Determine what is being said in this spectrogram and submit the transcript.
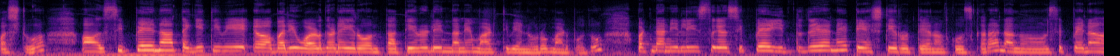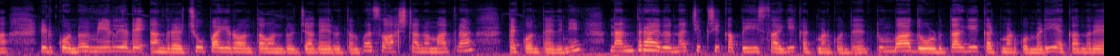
ಫಸ್ಟು ಸಿಪ್ಪೆನ ತೆಗಿತೀವಿ ಬರೀ ಒಳಗಡೆ ಇರೋವಂಥ ತಿರುಳಿಂದನೇ ಮಾಡ್ತೀವಿ ಅನ್ನೋರು ಮಾಡ್ಬೋದು. ಬಟ್ ನಾನಿಲ್ಲಿ ಸಿಪ್ಪೆ ಇದ್ದದೇ ಟೇಸ್ಟ್ ಇರುತ್ತೆ ಅನ್ನೋದಕ್ಕೋಸ್ಕರ ನಾನು ಸಿಪ್ಪೆನ ಇಟ್ಕೊಂಡು ಮೇಲ್ಗಡೆ ಅಂದರೆ ಚೂಪಾಗಿರೋವಂಥ ಒಂದು ಜಾಗ ಇರುತ್ತಲ್ವ ಸೊ ಅಷ್ಟನ್ನು ಮಾತ್ರ ತೆಕ್ಕೊತಾ ಇದ್ದೀನಿ. ನಂತರ ಇದನ್ನು ಚಿಕ್ಕ ಚಿಕ್ಕ ಪೀಸಾಗಿ ಕಟ್ ಮಾಡ್ಕೊತೀನಿ ತುಂಬ ದೊಡ್ಡದಾಗಿ ಕಟ್ ಮಾಡ್ಕೊಬೇಡಿ, ಯಾಕಂದರೆ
